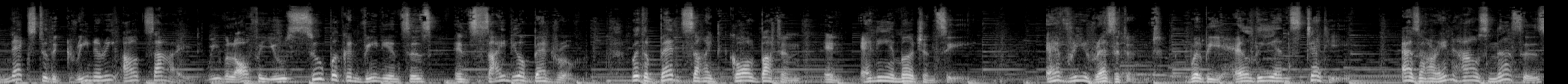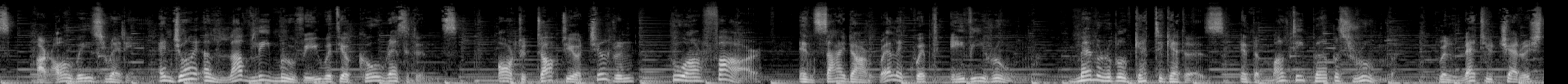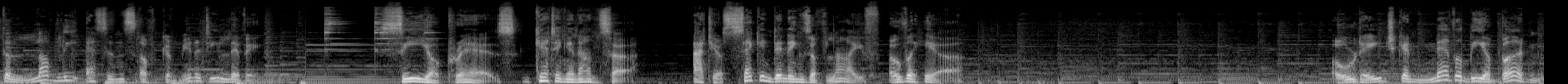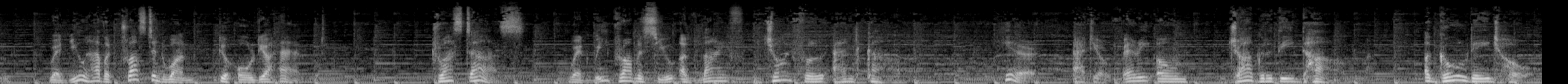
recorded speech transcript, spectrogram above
Next to the greenery outside, we will offer you super conveniences inside your bedroom with a bedside call button in any emergency. Every resident will be healthy and steady as our in house nurses are always ready. Enjoy a lovely movie with your co residents or to talk to your children who are far inside our well equipped AV room. Memorable get togethers in the multi purpose room will let you cherish the lovely essence of community living. See your prayers getting an answer at your second innings of life over here. Old age can never be a burden when you have a trusted one to hold your hand. Trust us when we promise you a life joyful and calm. Here at your very own Jagrati Dham, a gold age home.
